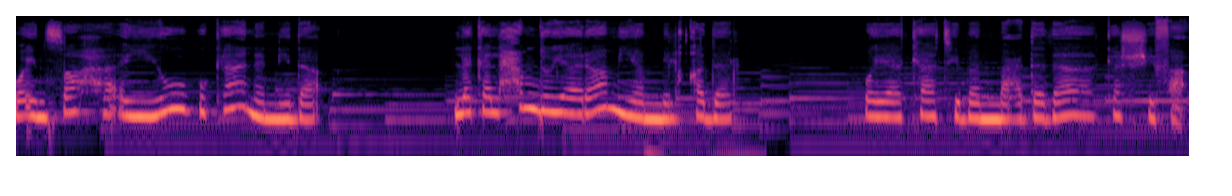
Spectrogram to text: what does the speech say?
وإن صاح أيوب كان النداء. لك الحمد يا راميا بالقدر ويا كاتبا بعد ذاك الشفاء.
